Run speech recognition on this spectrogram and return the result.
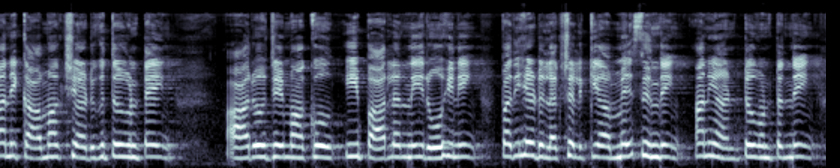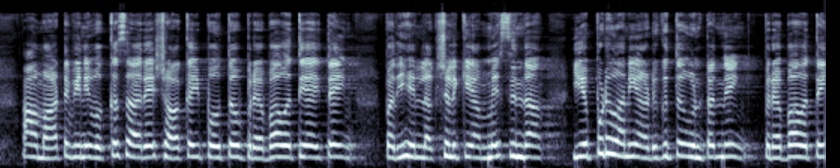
అని కామాక్షి అడుగుతూ ఉంటే ఆ రోజే మాకు ఈ పార్లర్ని రోహిణి పదిహేడు లక్షలకి అమ్మేసింది అని అంటూ ఉంటుంది. ఆ మాట విని ఒక్కసారే షాక్ అయిపోతూ ప్రభావతి అయితే పదిహేను లక్షలకి అమ్మేసిందా? ఎప్పుడు అని అడుగుతూ ఉంటుంది. ప్రభావతి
